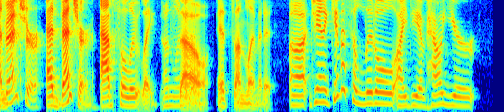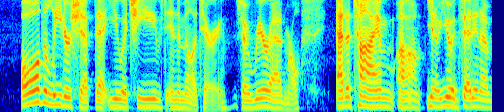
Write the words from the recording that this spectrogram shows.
And- adventure. Adventure, absolutely. Unlimited. So it's unlimited. uh, Janet, give us a little idea of how your all the leadership that you achieved in the military. So rear admiral. at a time, um, you know, you had said in a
